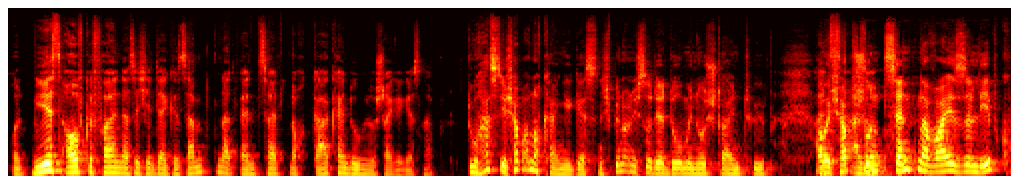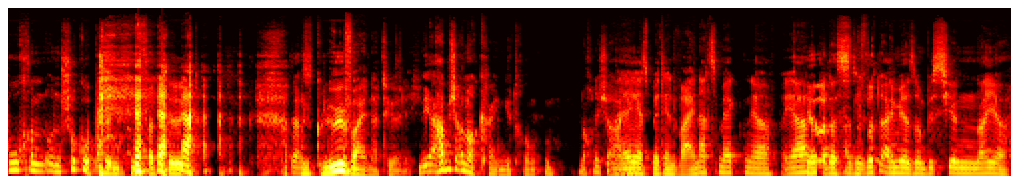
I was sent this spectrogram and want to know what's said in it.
Und mir ist aufgefallen, dass ich in der gesamten Adventszeit noch gar keinen Dominostein gegessen habe. Du hast, ich habe auch noch keinen gegessen. Ich bin auch nicht so der Dominostein-Typ. Aber Als- ich habe also- schon zentnerweise Lebkuchen und Schokoprinten vertilgt. Das, und Glühwein natürlich. nee, habe ich auch noch keinen getrunken. Noch nicht Ja, einen. jetzt mit den Weihnachtsmärkten, ja. Ja, Ja, das also, wird einem ja so ein bisschen, naja.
